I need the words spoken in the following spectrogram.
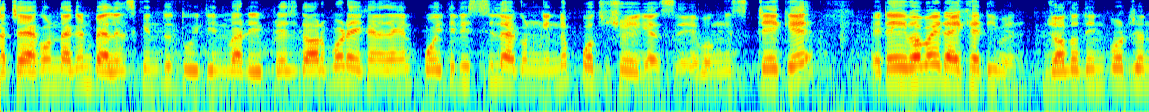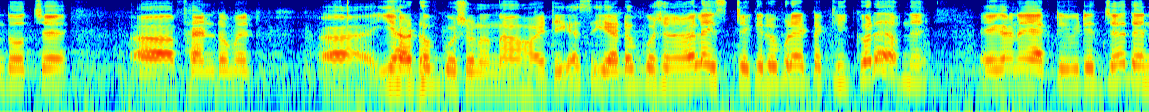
আচ্ছা এখন দেখেন ব্যালেন্স কিন্তু দুই, তিনবার রিফ্রেশ দেওয়ার পরে এখানে দেখেন পঁয়ত্রিশ ছিল, এখন কিন্তু পঁচিশ হয়ে গেছে এবং স্টেকে এটা এইভাবেই রেখে দিবেন। যতদিন পর্যন্ত হচ্ছে ফ্যান্টমের ইয়ারডপ ঘোষণা না হয়, ঠিক আছে? ইয়ারডপ ঘোষণা হলে স্টেকের উপরে একটা ক্লিক করে আপনি এখানে অ্যাক্টিভিটির যায় দেন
